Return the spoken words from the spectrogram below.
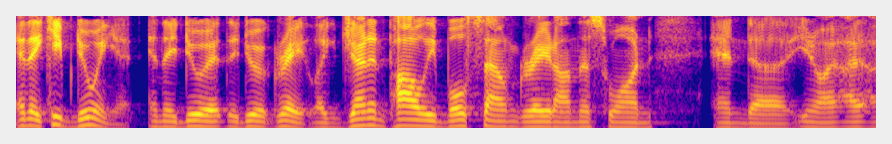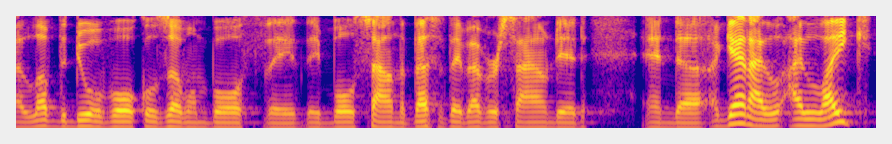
and they keep doing it and they do it. They do it great. Like Jen and Polly both sound great on this one. And, uh, you know, I, I love the dual vocals of them both. They, they both sound the best that they've ever sounded. And, uh, again, I, I like,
